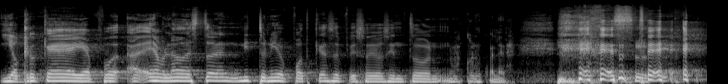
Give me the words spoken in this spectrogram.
yo creo que ya he hablado de esto en Ni tu ni podcast, episodio 100, no me acuerdo cuál era. este,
